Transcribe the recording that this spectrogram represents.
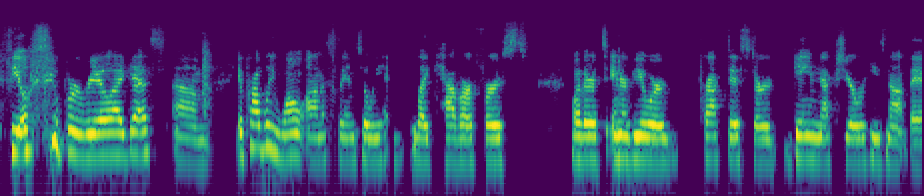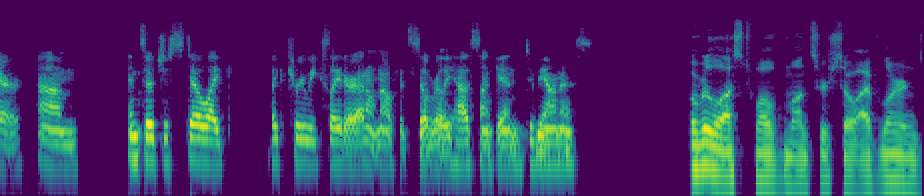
feel super real, I guess. Um, it probably won't honestly until we like have our first, whether it's interview or practice or game next year where he's not there. Um, and so it's just still like like three weeks later i don't know if it still really has sunk in to be honest. Over the last 12 months or so i've learned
